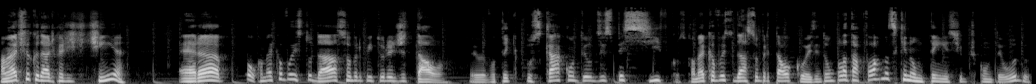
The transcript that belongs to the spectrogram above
A maior dificuldade que a gente tinha era, pô, como é que eu vou estudar sobre pintura digital? Eu vou ter que buscar conteúdos específicos. Como é que eu vou estudar sobre tal coisa? Então, plataformas que não têm esse tipo de conteúdo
